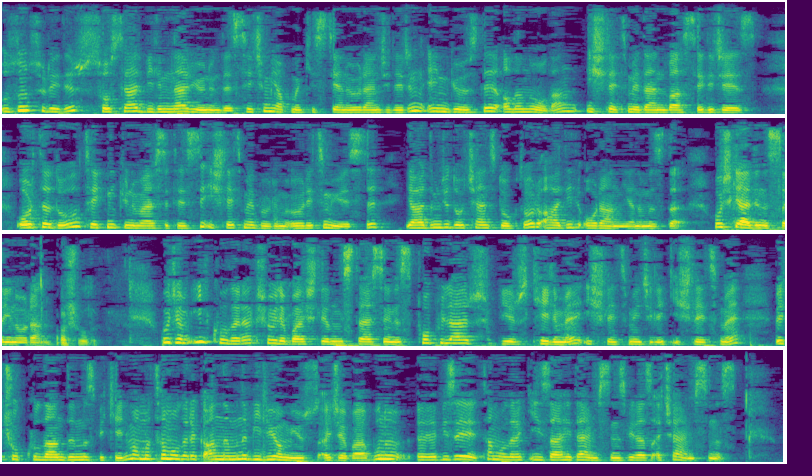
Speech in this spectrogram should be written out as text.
Uzun süredir sosyal bilimler yönünde seçim yapmak isteyen öğrencilerin en gözde alanı olan işletmeden bahsedeceğiz. Orta Doğu Teknik Üniversitesi İşletme Bölümü öğretim üyesi yardımcı doçent doktor Adil Oran yanımızda. Hoş geldiniz Sayın Oran. Hoş bulduk. Hocam ilk olarak şöyle başlayalım isterseniz. Popüler bir kelime işletmecilik, işletme ve çok kullandığımız bir kelime ama tam olarak anlamını biliyor muyuz acaba? Bunu e, bize tam olarak izah eder misiniz? Biraz açar mısınız?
